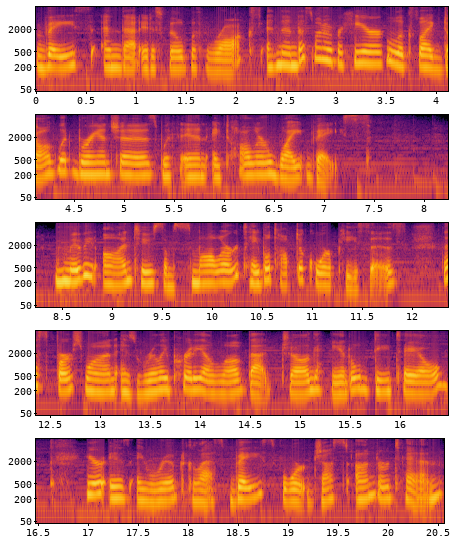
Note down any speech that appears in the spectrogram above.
vase and that it is filled with rocks. And then this one over here looks like dogwood branches within a taller white vase. Moving on to some smaller tabletop decor pieces. This first one is really pretty. I love that jug handle detail. Here is a ribbed glass vase for just under 10.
